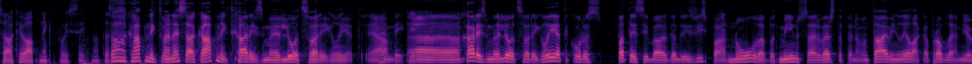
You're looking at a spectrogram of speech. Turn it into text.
sāk jau apnikt puisīt. Nu, tas... Sāk apnikt vai nesāk apnikt, harizma ir ļoti svarīga lieta. Jā? Uh, harizma ir ļoti svarīga lieta, kuras patiesībā gandrīz vispār nulle vai pat mīnusā ir Verstapenam. Tā ir viņa lielākā problēma.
